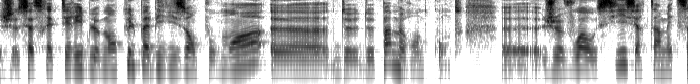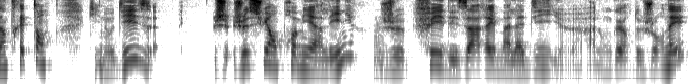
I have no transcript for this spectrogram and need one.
ça serait terriblement culpabilisant pour moi de ne pas me rendre compte. Euh, je vois aussi certains médecins traitants qui nous disent je, suis en première ligne, hmm. je fais des arrêts maladie euh, à longueur de journée,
